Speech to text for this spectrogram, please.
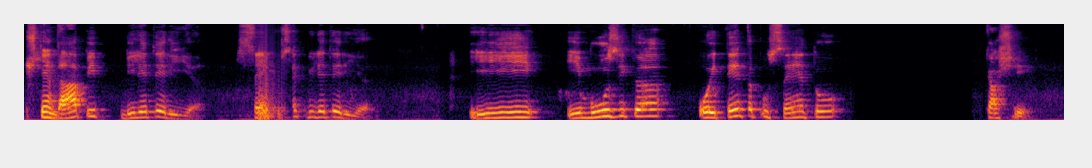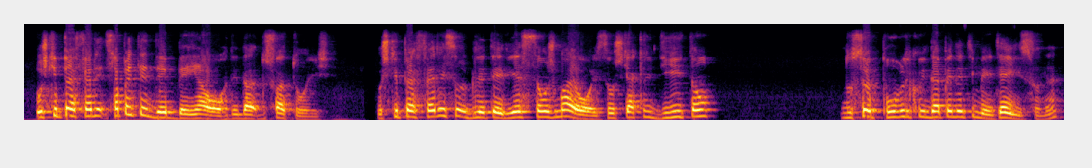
Stand-up, bilheteria. 100% bilheteria. E, e música, 80% cachê. Os que preferem, só para entender bem a ordem da, dos fatores, os que preferem bilheteria são os maiores, são os que acreditam no seu público independentemente, é isso, né?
